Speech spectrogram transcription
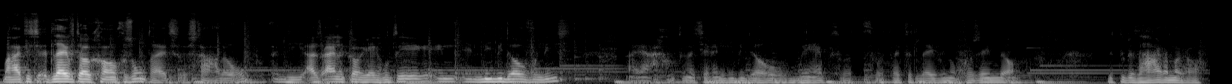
Maar het, is, het levert ook gewoon gezondheidsschade op. Die uiteindelijk kan resulteren in, in libidoverlies. Nou ja, goed, en als je geen libido meer hebt, wat, wat heeft het leven nog voor zin dan? Dus doe dat haar er maar af.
